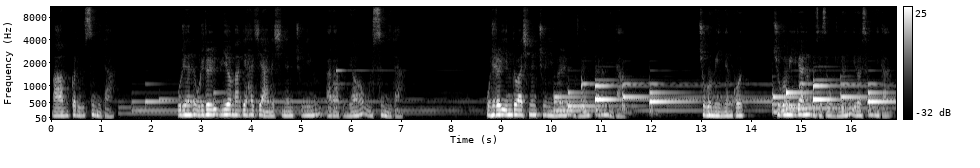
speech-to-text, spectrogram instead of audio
마음껏 웃습니다. 우리는 우리를 위험하게 하지 않으시는 주님 바라보며 웃습니다. 우리를 인도하시는 주님을 우리는 따릅니다. 죽음이 있는 곳, 죽음이 일하는 곳에서 우리는 일어섭니다.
